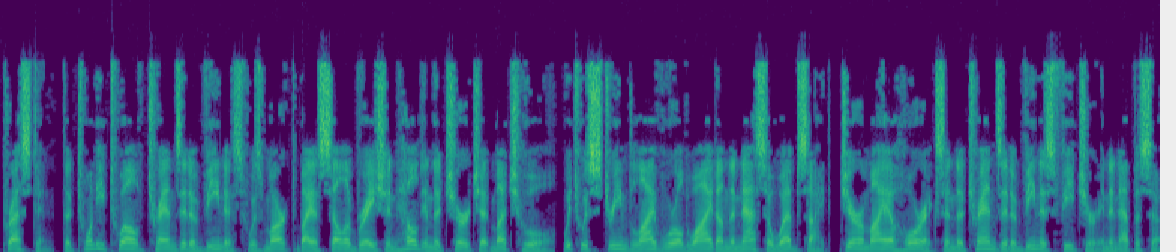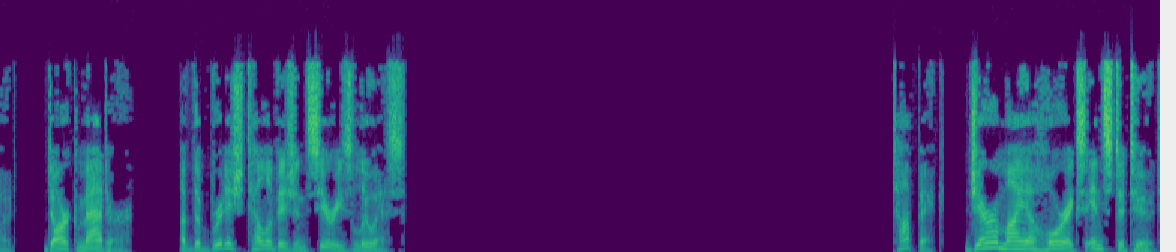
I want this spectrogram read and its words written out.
Preston. The 2012 Transit of Venus was marked by a celebration held in the church at Much Hoole, which was streamed live worldwide on the NASA website. Jeremiah Horrocks and the Transit of Venus feature in an episode, Dark Matter, of the British television series Lewis. Jeremiah Horrocks Institute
